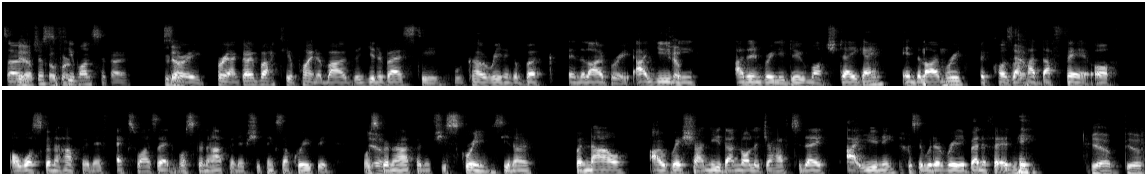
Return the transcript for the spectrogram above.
So Yeah, just a few it. months ago, sorry, Priya, going back to your point about the university, we'll go reading a book in the library. At uni, I didn't really do much day game in the library because I had that fear of, oh, what's going to happen if X, Y, Z? What's going to happen if she thinks I'm creepy? What's Yeah. going to happen if she screams, you know? But now I wish I knew that knowledge I have today at uni because it would have really benefited me. Yeah, yeah.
